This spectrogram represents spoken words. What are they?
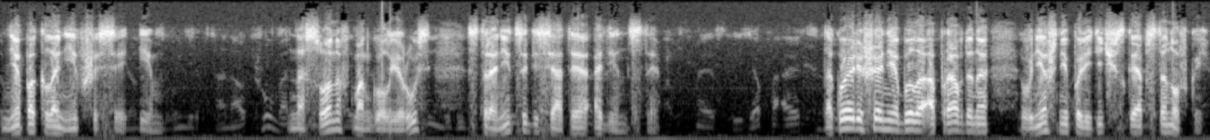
не поклонившися им. Насонов, Монгол и Русь, страницы 10-11. Такое решение было оправдано внешнеполитической обстановкой.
